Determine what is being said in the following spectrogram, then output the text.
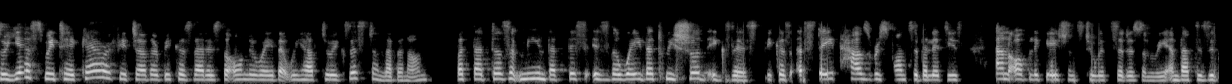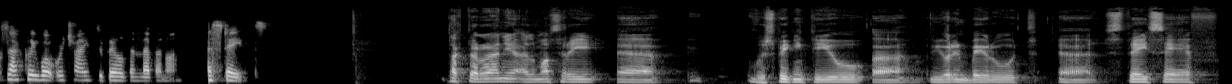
So, yes, we take care of each other because that is the only way that we have to exist in Lebanon. But that doesn't mean that this is the way that we should exist because a state has responsibilities and obligations to its citizenry. And that is exactly what we're trying to build in Lebanon a state. Dr. Rania Al Masri, uh, we're speaking to you. Uh, you're in Beirut. Uh, stay safe.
